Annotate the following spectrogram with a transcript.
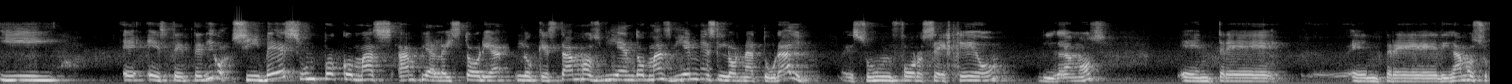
Y eh, este, te digo, si ves un poco más amplia la historia, lo que estamos viendo más bien es lo natural, es un forcejeo, digamos, entre, entre digamos,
